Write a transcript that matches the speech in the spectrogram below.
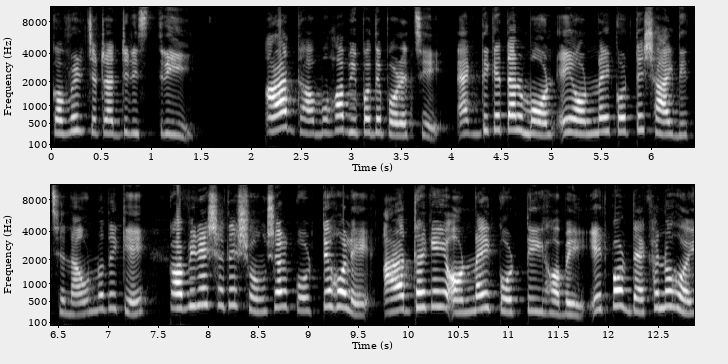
কবির চ্যাটার্জির স্ত্রী। আরাধ্যা মহা বিপদে পড়েছে। একদিকে তার মন এই অন্যায় করতে সায় দিচ্ছে না, অন্যদিকে কবিরের সাথে সংসার করতে হলে আরাধ্যাকে এই অন্যায় করতেই হবে। এরপর দেখানো হয়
